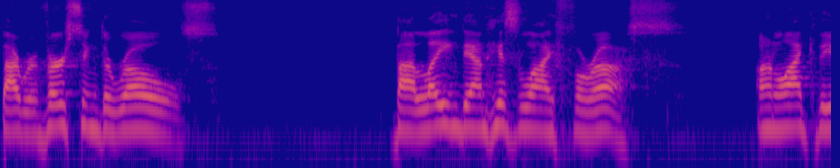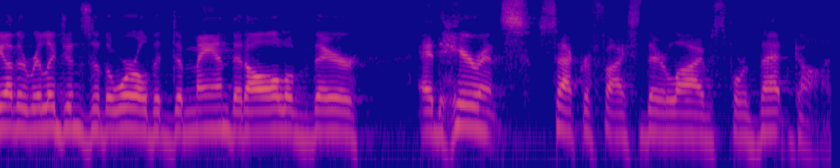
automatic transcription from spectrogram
by reversing the roles, by laying down his life for us, unlike the other religions of the world that demand that all of their adherents sacrifice their lives for that God.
